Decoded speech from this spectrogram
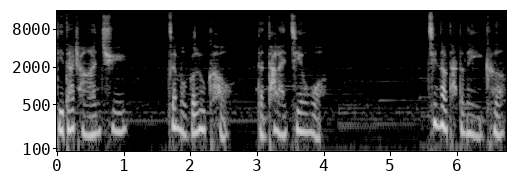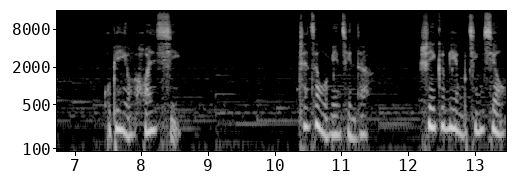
抵达长安区，在某个路口等他来接我。见到他的那一刻，我便有了欢喜。站在我面前的，是一个面目清秀、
